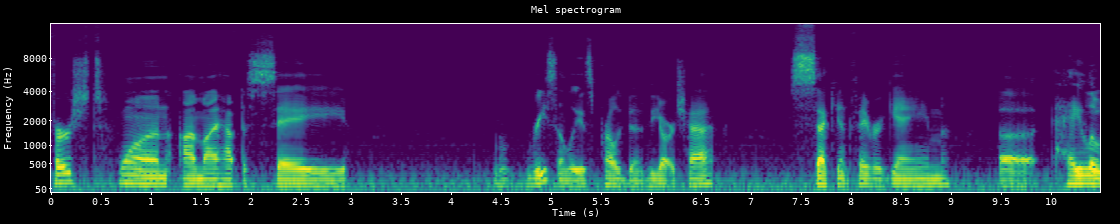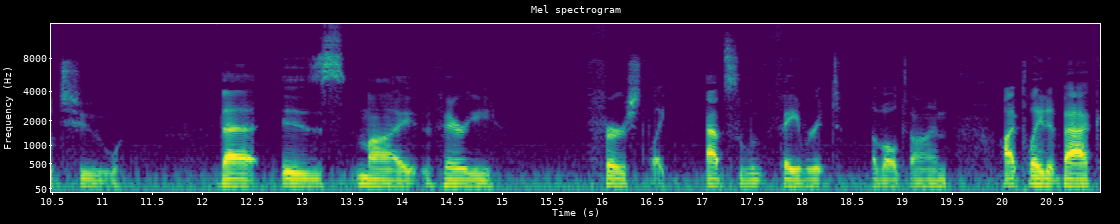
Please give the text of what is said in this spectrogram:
First one, I might have to say recently it's probably been VR Chat. Second favorite game, uh, Halo 2. That is my very first, like, absolute favorite of all time. I played it back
